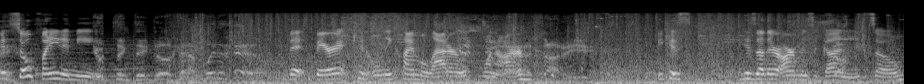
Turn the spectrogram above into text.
It's so funny to me You'd think they dug halfway to hell. that Barret can only climb a ladder with one arm. Ass outta here. Because his other arm is a gun, so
